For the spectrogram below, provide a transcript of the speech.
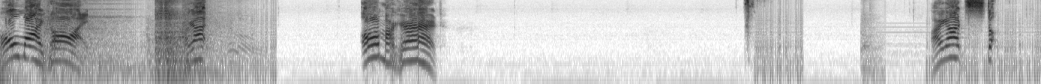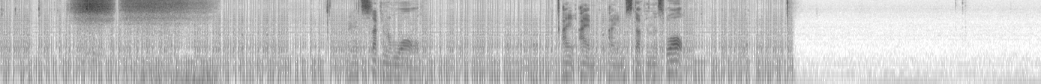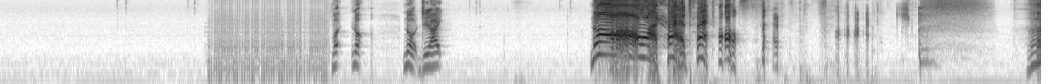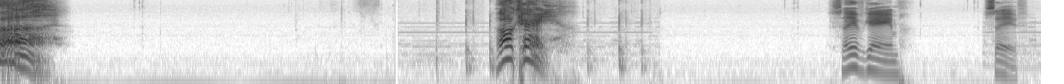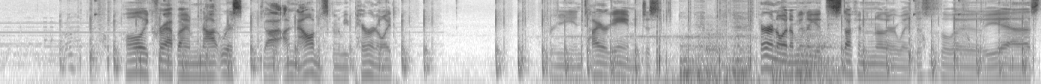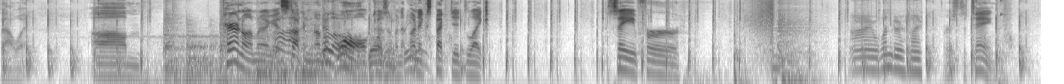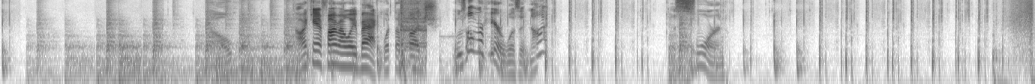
Oh my god! I got... Oh my god! I got stuck. Stuck in a wall. I I am I am stuck in this wall. What? No. No, did I? No! I had that all set. okay. Save game. Save. Holy crap, I am not risk. God, now I'm just gonna be paranoid. For the entire game, just paranoid. I'm gonna get stuck in another way. This is the way. Yeah, that's that way. Um, paranoid. I'm gonna get stuck in another hello, wall because of an unexpected like save for. I wonder if I... Where's the ting? No. Now I can't find my way back. What the fudge? It was over here, was it not? Have sworn.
